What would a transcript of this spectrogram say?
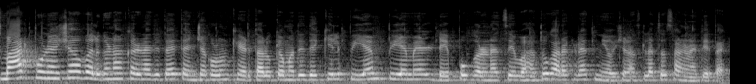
स्मार्ट पुण्याच्या वल्गणा करण्यात येत आहे. त्यांच्याकडून खेड तालुक्यामध्ये देखील P M P M L depot करण्याचे वाहतूक आराखड्यात नियोजन असल्याचं सांगण्यात येत आहे.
